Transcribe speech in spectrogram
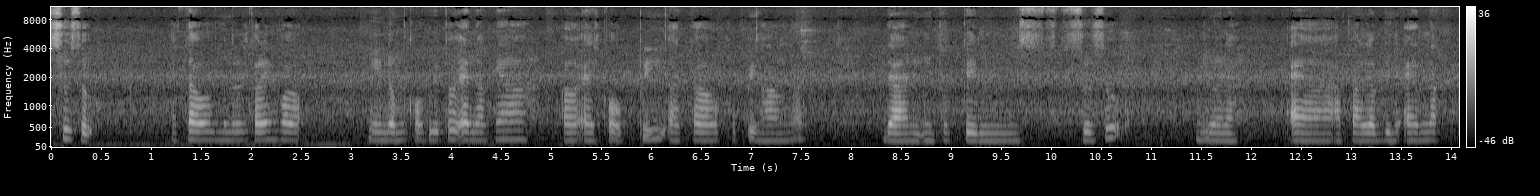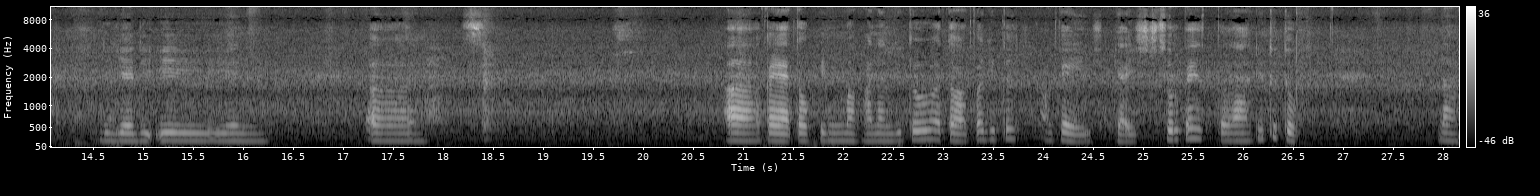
susu? Atau menurut kalian kalau minum kopi itu enaknya uh, es kopi atau kopi hangat? Dan untuk tim susu gimana? Eh, apa lebih enak dijadiin uh, uh, kayak topping makanan gitu atau apa gitu? Oke okay, guys survei telah ditutup. Nah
